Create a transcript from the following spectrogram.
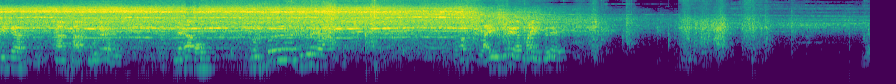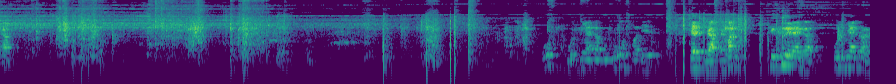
ธิตนะครับการสาบปูนนะครับผมนี่นะครับผมหนุนปื้ดขึ้นไปเลยครับนะครับ ไหลไปเลยครับไหลไปเลยนะครับโอ้ปูนเฮียครับอู้พอดีเฮ็ดแบบให้มันคือๆได้ครับปูนเฮียด้วย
